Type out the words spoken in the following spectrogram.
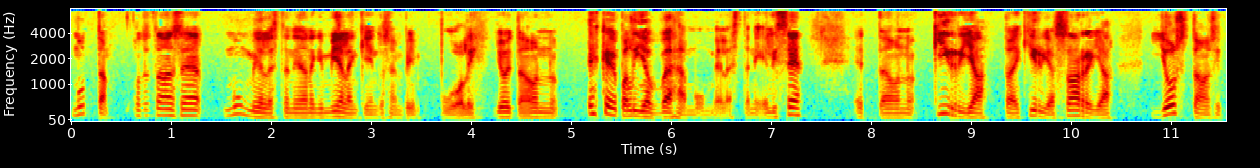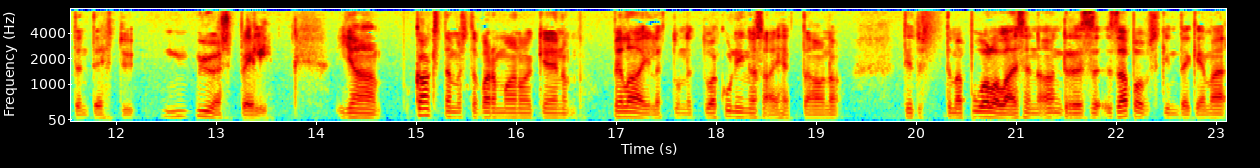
Mutta otetaan se mun mielestäni ainakin mielenkiintoisempi puoli, joita on ehkä jopa liian vähän mun mielestäni. Eli se, että on kirja tai kirjasarja, josta on sitten tehty myös peli. Ja kaksi tämmöistä varmaan oikein pelaajille tunnettua kuningasaihetta on tietysti tämä puolalaisen Andres Zapovskin tekemä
